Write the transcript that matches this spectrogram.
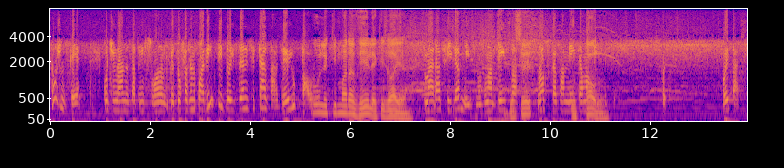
São José continuar nos abençoando, porque eu estou fazendo 42 anos de casado, eu e o Paulo. Olha que maravilha, que joia. Maravilha mesmo. Uma bênção. Você Nosso casamento é uma Paulo? bênção. Oi. Oi, Padre.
